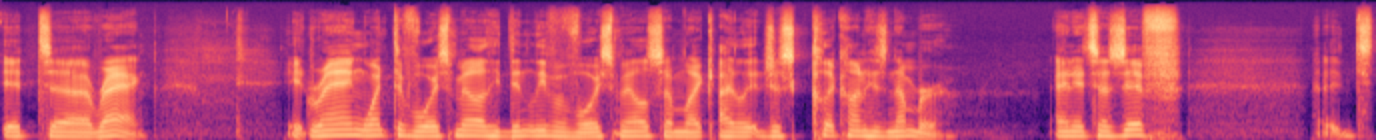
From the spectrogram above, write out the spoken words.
it uh, rang. It rang, went to voicemail. He didn't leave a voicemail, so I'm like, I just click on his number, and it's as if it's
